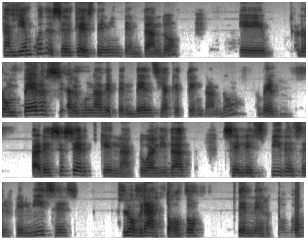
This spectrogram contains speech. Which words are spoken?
También puede ser que estén intentando eh, romper alguna dependencia que tengan, ¿no? A ver, parece ser que en la actualidad se les pide ser felices, lograr todo, tener todo.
